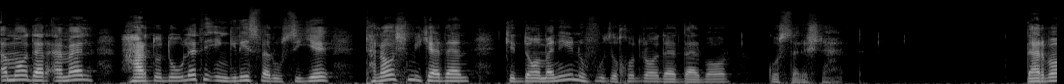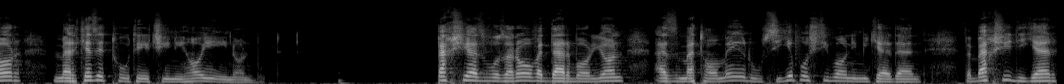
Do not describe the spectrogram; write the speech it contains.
اما در عمل هر دو دولت انگلیس و روسیه تلاش می‌کردند که دامنه نفوذ خود را در دربار گسترش دهند. دربار مرکز توطعه چینی های اینان بود. بخشی از وزرا و درباریان از مطامع روسیه پشتیبانی می‌کردند و بخشی دیگر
